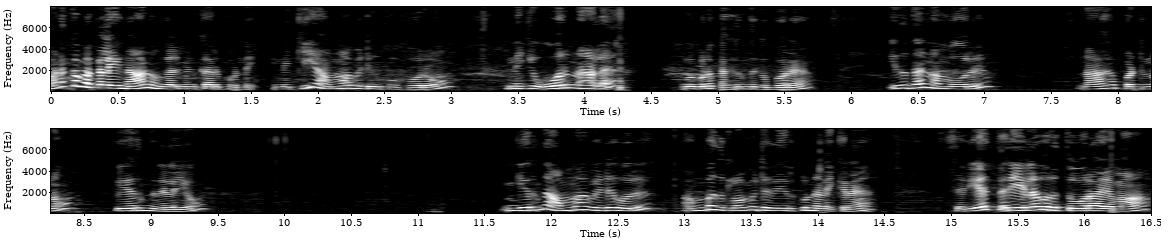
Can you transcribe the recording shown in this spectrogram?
வணக்கம் மக்களை நான் உங்கள் மின்கார் பொண்ணு. இன்றைக்கி அம்மா வீட்டுக்கு போக போகிறோம் இன்றைக்கி ஒரு நாளை உங்கள் கூட பகிர்ந்துக்க போகிறேன் இதுதான் நம்ம ஒரு நாகப்பட்டினம் பேருந்து நிலையம். இங்கேருந்து அம்மா வீடு ஒரு ஐம்பது கிலோமீட்டர் இருக்குன்னு நினைக்கிறேன். சரியாக தெரியலை ஒரு தோராயமாக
